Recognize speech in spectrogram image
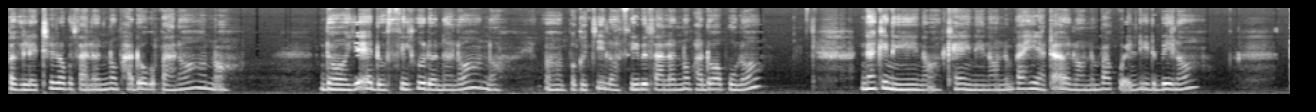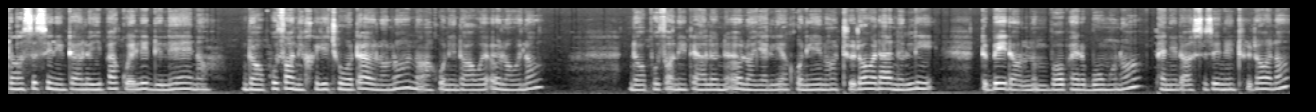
ပကလေထီလောပစာလနော်ဖာတော့ကပါနော်နော် ဒေါ်ရဲဒိုစီခုဒနလောနော်ပကကြည့်လောစီပစာလနော်ဖာတော့ပူလောနကိနေနော်ခဲနေနော်နဘဟိယတာလောနဘကွယ်လီတဘေလောဒေါ်စစနေတယ်လေဘကွယ်လီဒီလေနော်ဒေါ်ဖူစောနေခေချိုတာလောနော်နော်အခုနေတော့ဝဲအဲ့လောဝဲလောတော့ပူစောနေတဲ့လည်းနော်လော်ရလီခုနေနော်ထူတော့ဝဒနလီတပိတော့နံဘောဖဲဘောမနော်ဖဲနေတော့စစ်စစ်နေထူတော့နော်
